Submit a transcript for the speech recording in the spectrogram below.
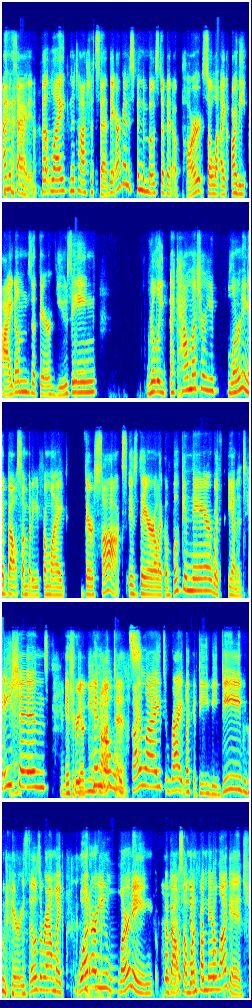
I'm excited, but like Natasha said, they are going to spend the most of it apart. So, like, are the items that they're using really like how much are you learning about somebody from like their socks? Is there like a book in there with annotations? Is it their Kindle with highlights? Right, like a DVD. Who carries those around? Like, what are you learning about someone from their luggage?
